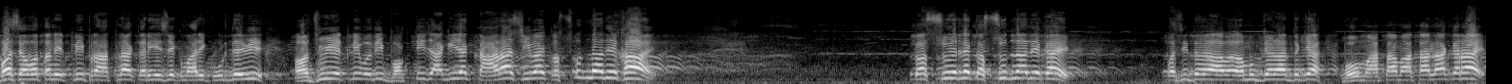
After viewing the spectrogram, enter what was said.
બસ હવે તને એટલી પ્રાર્થના કરીએ છીએ કે મારી કુળદેવી હજુ એટલી બધી ભક્તિ જાગી જાય તારા સિવાય કશું જ ના દેખાય. કશું એટલે કશું જ ના દેખાય. પછી તો અમુક જણા તો કે બહુ માતા માતા ના કરાય.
